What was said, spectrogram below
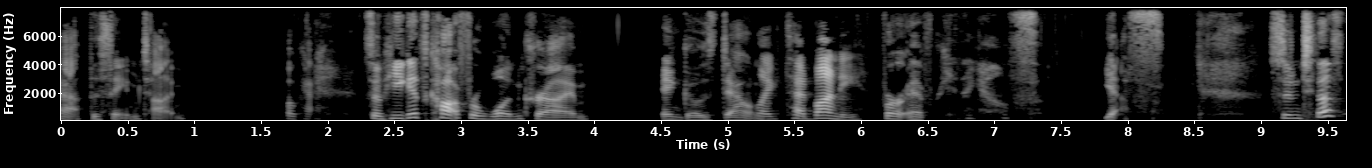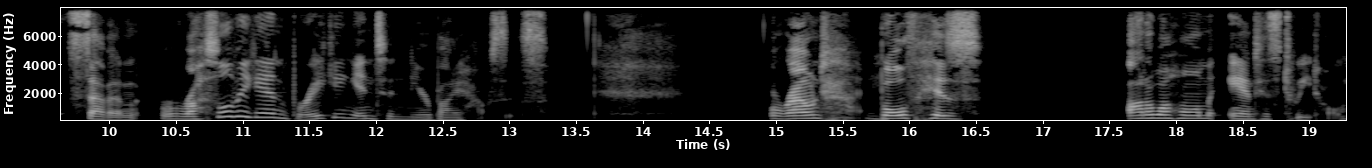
at the same time. Okay. So he gets caught for one crime and goes down Like Ted Bundy. for everything else. Yes. So in 2007, Russell began breaking into nearby houses around both his Ottawa home and his Tweed home.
